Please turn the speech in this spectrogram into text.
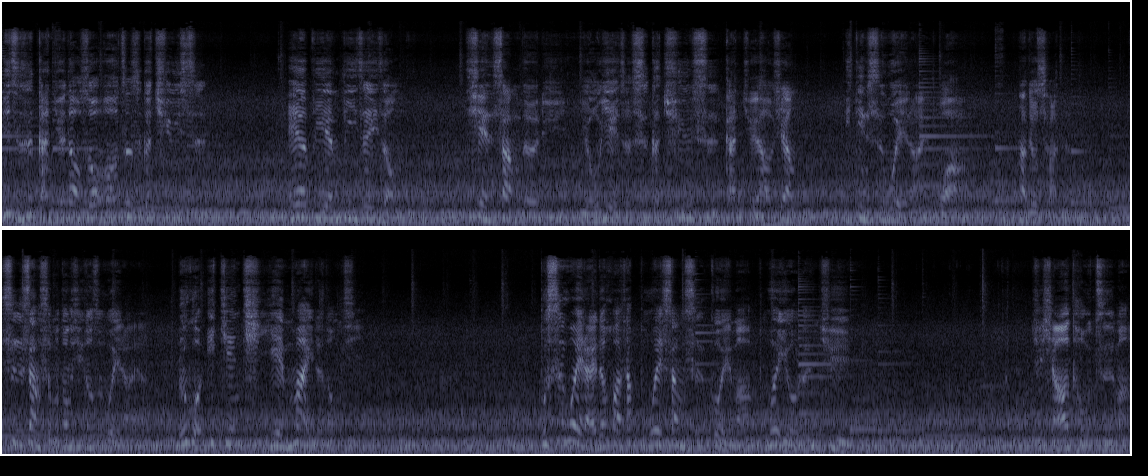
你只是感觉到说，哦，这是个趋势，Airbnb 这一种线上的旅游业者是个趋势，感觉好像一定是未来，哇，那就惨了。事实上，什么东西都是未来啊。如果一间企业卖的东西不是未来的话，它不会上市贵嘛，不会有人去去想要投资嘛，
